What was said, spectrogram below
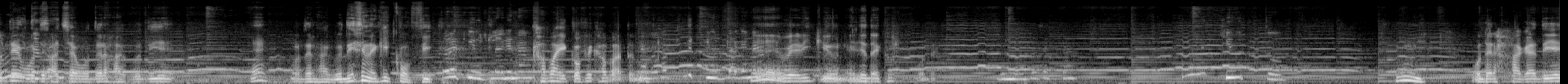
ওদের ওদের আচ্ছা ওদের হাগু দিয়ে হ্যাঁ ওদের হাগু দিয়ে নাকি কফি। কিউট লাগে না। খাবা এই কফি খাবা তুমি। কিউট লাগে না। হ্যাঁ ভেরি কিউট এই যে দেখো ওদের। কিউট তো। হুম ওদের হাগা দিয়ে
